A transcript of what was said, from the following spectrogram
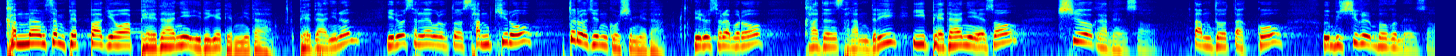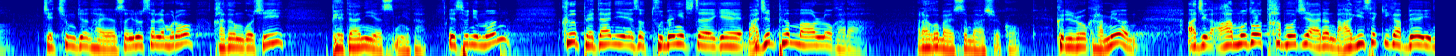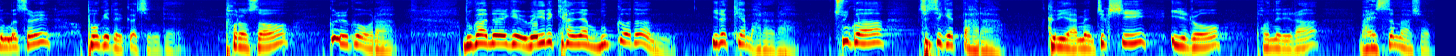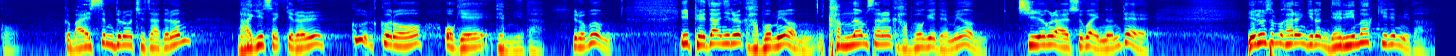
감남산 bet박이와 베다니에 이르게 됩니다. 베다니는 예루살렘으로부터 3km 떨어진 곳입니다. 예루살렘으로 가던 사람들이 이 베다니에서 쉬어가면서 땀도 닦고 음식을 먹으면서 재충전하여서 예루살렘으로 가던 곳이 베다니였습니다. 예수님은 그 베다니에서 두 명의 제자에게 맞은편 마을로 가라라고 말씀하시고 그리로 가면 아직 아무도 타보지 않은 나귀 새끼가 메어 있는 것을 보게 될 것인데 풀어서 끌고 오라. 누가 너에게 왜 이렇게 하느냐 묻거든 이렇게 말하라. 주가 지시겠다 하라. 그리하면 즉시 이리로 보내리라 말씀하셨고 그 말씀대로 제자들은 나귀 새끼를 끌- 끌어오게 됩니다. 여러분 이 베다니를 가보면 이 감남산을 가보게 되면 지형을 알 수가 있는데 예루살렘 가는 길은 내리막길입니다.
